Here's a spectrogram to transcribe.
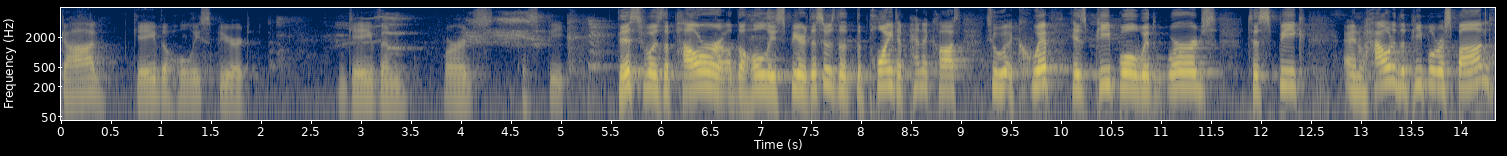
God gave the Holy Spirit, gave them words to speak. This was the power of the Holy Spirit. This was the, the point of Pentecost to equip his people with words to speak. And how did the people respond?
